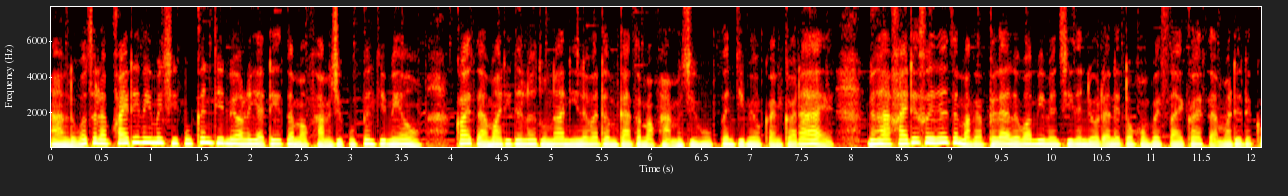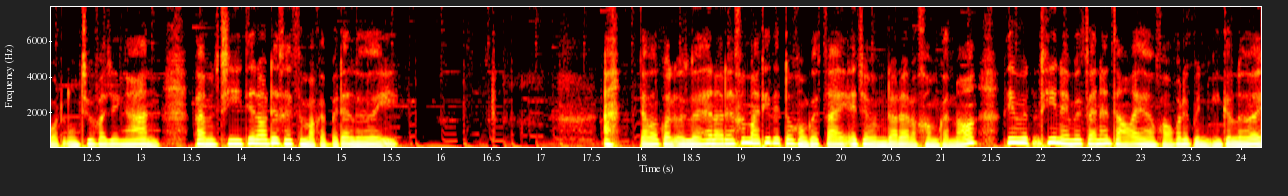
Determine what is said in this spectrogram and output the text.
อ่าหรือว่าสำหรับใครที่มีบัญชี Google Gmail และอยากที่จะสมัครผ่านบัญชี Google Gmail ก็สามารถที่จะเลือกตรงหน้านี้แล้วก็ทำการสมัครผ่านบัญชี Google Gmail กันก็ได้หรือหากใครที่เคยได้สมัครกันไปแล้วหรือว่ามีบัญชีกันอยู่แล้วในตัวของเว็บไซต์ก็สามารถที่จะกดลงชื่อเข้าใช้งานผ่านบัญชีที่เราได้เคยสมัครกันไปได้เลย แต่ว่าก่อนอื่นเลยให้เราได้เข้ามาที่ในตัวของเว็บไซต์ h m d a t c o m กันเนาะที่ที่ในเว็บไซต์หน้าจอไอของเขาก็จะเป็นอย่างนี้กันเลย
